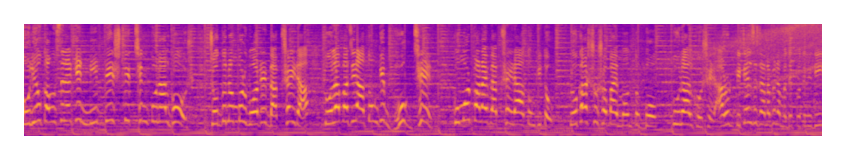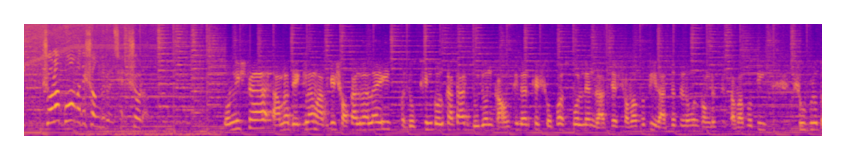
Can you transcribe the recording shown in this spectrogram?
দলীয় কাউন্সিলরকে নির্দেশ দিচ্ছেন কুণাল ঘোষ। চোদ্দ নম্বর ওয়ার্ডের ব্যবসায়ীরা তোলাবাজির আতঙ্কে ভুগছেন। কুমোরপাড়ায় ব্যবসায়ীরা আতঙ্কিত। প্রকাশ্য সভায় মন্তব্য কুণাল ঘোষের। আরও ডিটেলসে জানাবেন আমাদের প্রতিনিধি সৌরভ গুহ আমাদের সঙ্গে রয়েছেন। সৌরভ। উনিশটা আমরা দেখলাম আজকে সকালবেলায় দক্ষিণ কলকাতার দুজন কাউন্সিলরকে শোকজ করলেন রাজ্যের সভাপতি, রাজ্য তৃণমূল কংগ্রেসের সভাপতি সুব্রত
